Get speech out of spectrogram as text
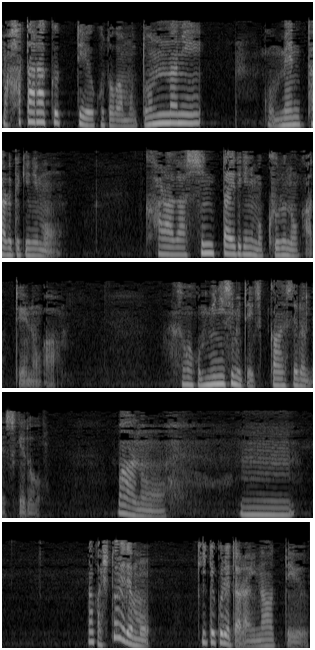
まあ、働くっていうことがもうどんなにこうメンタル的にも体身体的にも来るのかっていうのがすごく身に染みて実感してるんですけどまああの、うーん、なんか一人でも聞いてくれたらいいなっていう、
